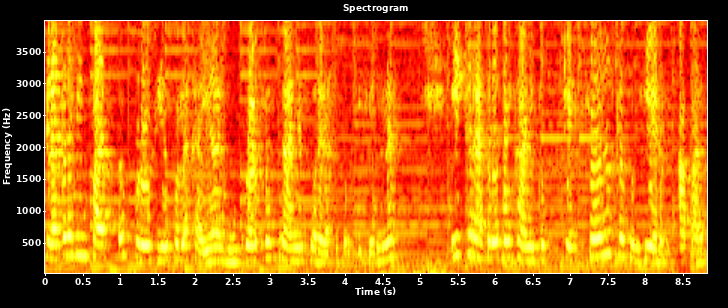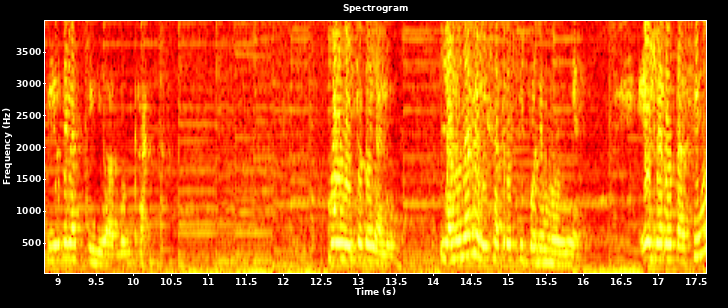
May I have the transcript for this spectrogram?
cráteres de impacto producidos por la caída de algún cuerpo extraño sobre la superficie lunar y cráteres volcánicos que son los que surgieron a partir de la actividad volcánica. Movimientos de la Luna. La Luna realiza tres tipos de movimientos. El de rotación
